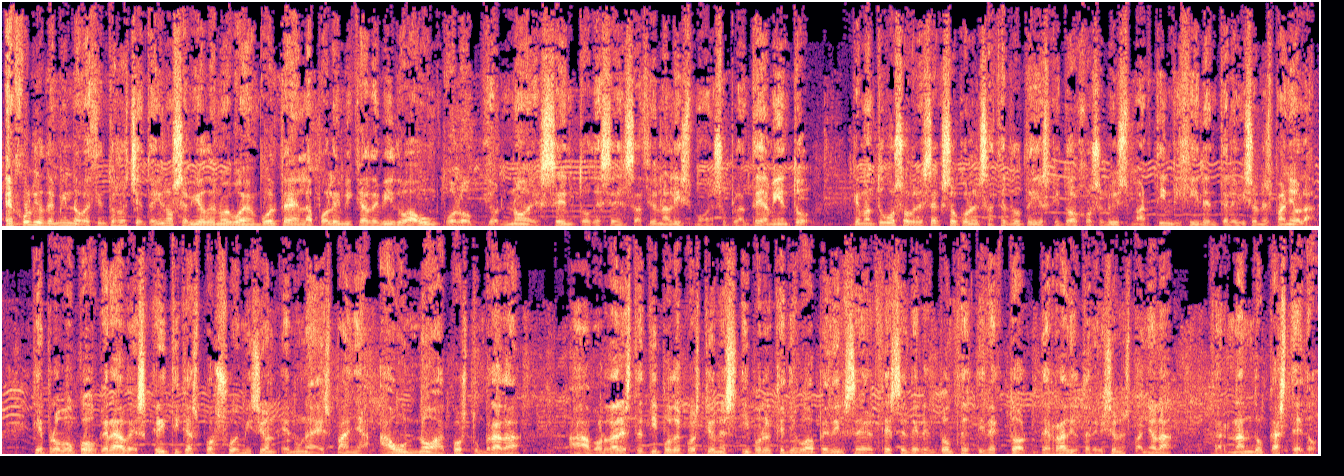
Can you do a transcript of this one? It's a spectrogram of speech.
En julio de 1981 se vio de nuevo envuelta en la polémica debido a un coloquio no exento de sensacionalismo en su planteamiento que mantuvo sobre sexo con el sacerdote y escritor José Luis Martín Vigil en televisión española, que provocó graves críticas por su emisión en una España aún no acostumbrada a abordar este tipo de cuestiones y por el que llegó a pedirse el cese del entonces director de Radio Televisión Española, Fernando Castedo.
